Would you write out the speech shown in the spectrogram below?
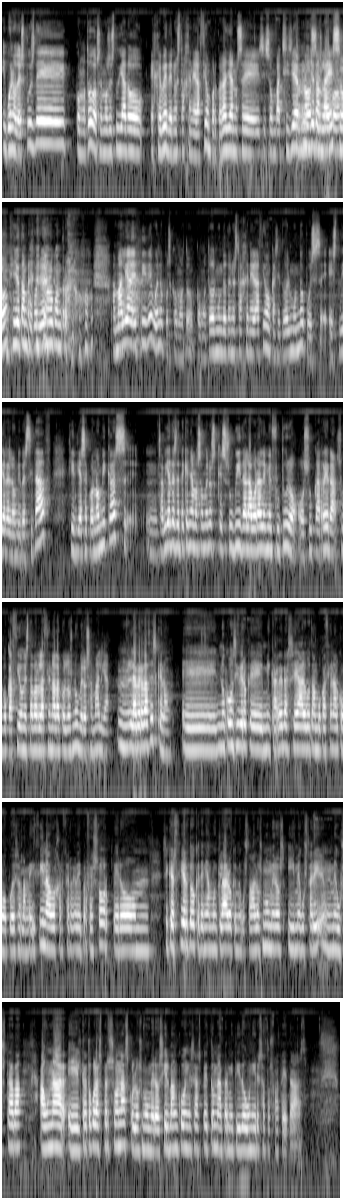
Y bueno, después de, como todos, hemos estudiado EGB de nuestra generación, porque ahora ya no sé si son bachiller, no, si es la ESO. Yo tampoco, yo no lo controlo. Amalia decide, bueno, pues como, to- como todo el mundo de nuestra generación, o casi todo el mundo, pues eh, estudiar en la universidad, ciencias económicas. Eh, Sabía desde pequeña más o menos que su vida laboral en el futuro o su carrera, su vocación estaba relacionada con los números, Amalia. Mm, La verdad es que no. Eh, no considero que mi carrera sea algo tan vocacional como puede ser la medicina o ejercer de profesor, pero mm, sí que es cierto que tenía muy claro que me gustaban los números y me, gustaría, me gustaba aunar el trato con las personas con los números y el banco en ese aspecto me ha permitido unir esas dos facetas.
